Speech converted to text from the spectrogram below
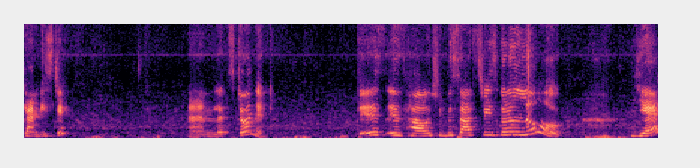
candy stick. And let's turn it this is how Subba Sastry is gonna look. Yes,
